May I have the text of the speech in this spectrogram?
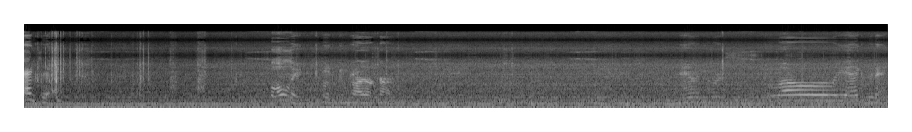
Exit. Slowly, can drive our car. And we're slowly exiting.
